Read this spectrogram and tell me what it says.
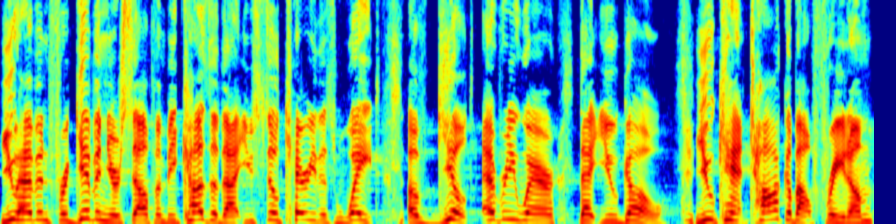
You haven't forgiven yourself, and because of that, you still carry this weight of guilt everywhere that you go. You can't talk about freedom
